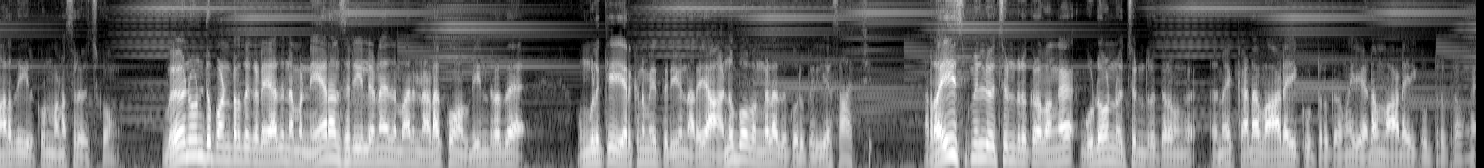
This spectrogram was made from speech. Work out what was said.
மறதி இருக்குன்னு மனசில் வச்சுக்கோங்க. வேணும்ன்ட்டு பண்ணுறது கிடையாது. நம்ம நேரம் சரியில்லைன்னா இந்த மாதிரி நடக்கும் அப்படின்றத உங்களுக்கே ஏற்கனவே தெரியும். நிறையா அனுபவங்கள் அதுக்கு ஒரு பெரிய சாட்சி. ரைஸ் மில் வச்சுட்டு இருக்கிறவங்க குடோன் வச்சுட்டு இருக்கிறவங்க அது மாதிரி கடை வாடகைக்கு கூட்டிருக்கிறவங்க இடம் வாடகைக்கு கூட்டிருக்கிறவங்க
